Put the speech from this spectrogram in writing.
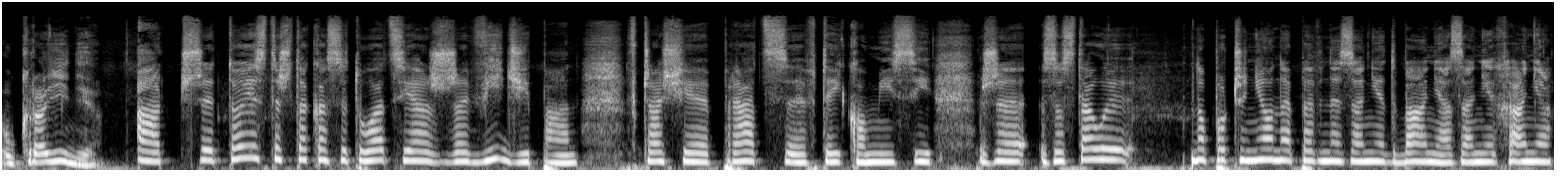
Ukrainie. A czy to jest też taka sytuacja, że widzi pan w czasie pracy w tej komisji, że zostały no, poczynione pewne zaniedbania, zaniechania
